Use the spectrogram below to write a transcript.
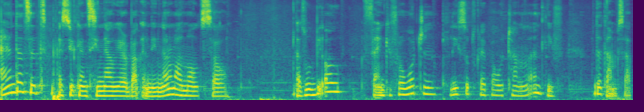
And that's it. As you can see now we are back in the normal mode, so that will be all. Thank you for watching, please subscribe our channel and leave the thumbs up.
